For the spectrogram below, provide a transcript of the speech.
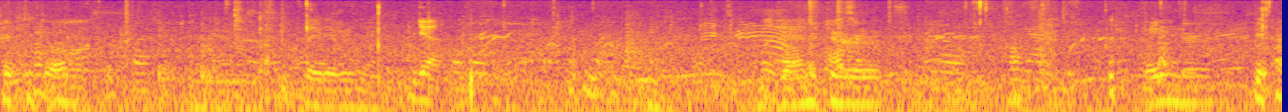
fifty total. Played everything. Yeah. Janitor. Waiter. Yeah.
